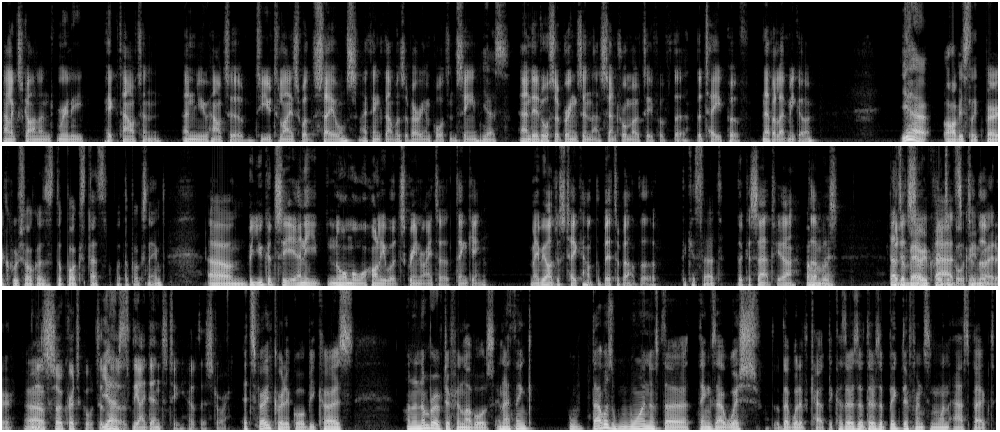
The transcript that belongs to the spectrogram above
Alex Garland really picked out and, and knew how to, to utilize were the sales. I think that was a very important scene. Yes. And it also brings in that central motif of the, the tape of Never Let Me Go. Yeah. Obviously, very crucial because the books. That's what the book's named. Um. But you could see any normal Hollywood screenwriter thinking, maybe I'll just take out the bit about the, The cassette. the cassette. Yeah. Oh, that was That's a it's so very bad the- screenwriter. Uh, it's so critical to yes. the, the identity of this story. it's very critical because on a number of different levels and i think that was one of the things i wish that would have kept because there's a there's a big difference in one aspect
